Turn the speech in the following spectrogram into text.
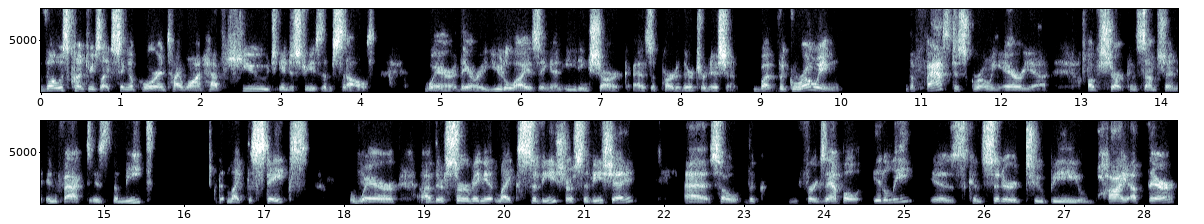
those countries like Singapore and Taiwan have huge industries themselves where they are utilizing and eating shark as a part of their tradition. But the growing the fastest growing area of shark consumption, in fact, is the meat, like the steaks, where uh, they're serving it like ceviche or ceviche. Uh, so, the, for example, Italy is considered to be high up there.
